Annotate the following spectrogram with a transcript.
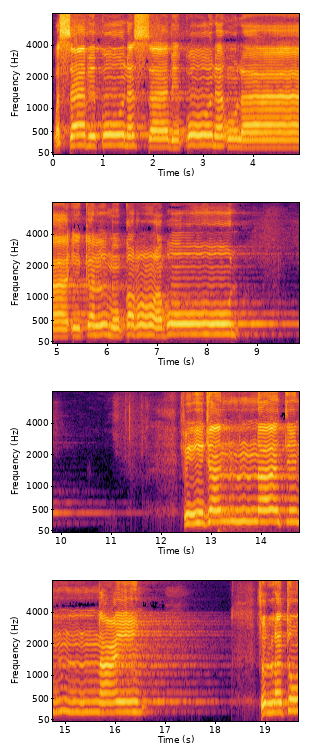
والسابقون السابقون أولئك المقربون. في جنات النعيم ثلة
